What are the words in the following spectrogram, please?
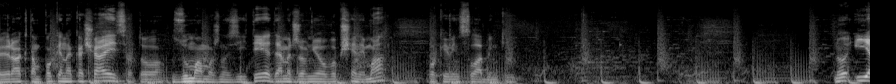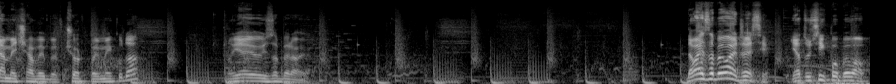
Той рак там поки накачається, то з ума можна зійти. Демеджа в нього взагалі нема, поки він слабенький. Ну і я м'яча вибив, чорт пойми куди. Ну я його і забираю. Давай забивай, Джесі! Я тут всіх побивав.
